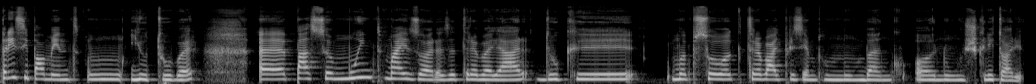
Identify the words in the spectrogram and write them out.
principalmente um youtuber, uh, passa muito mais horas a trabalhar do que uma pessoa que trabalha, por exemplo, num banco ou num escritório,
